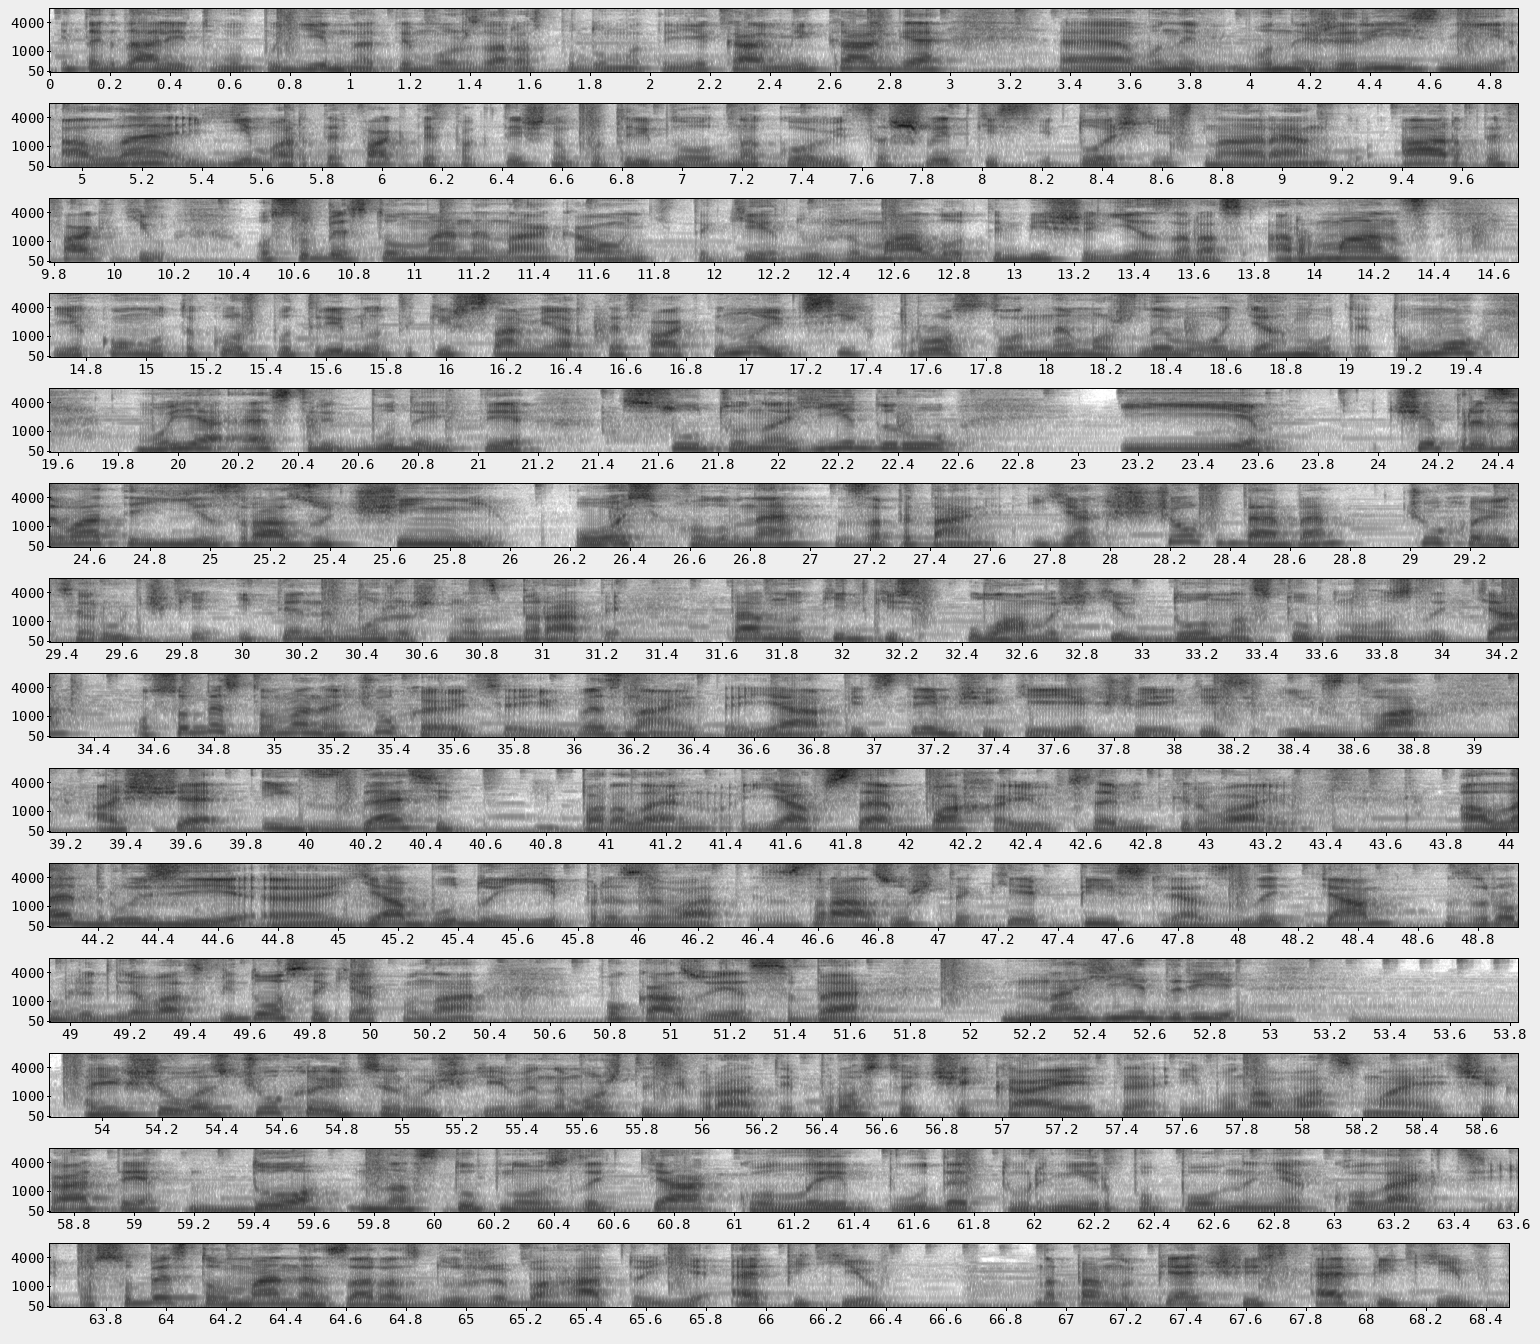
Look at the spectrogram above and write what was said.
І так далі, і тому подібне. Ти можеш зараз подумати, яка Мікаге, е, вони, вони ж різні, але їм артефакти фактично потрібно однакові. Це швидкість і точність на аренку. А артефактів особисто у мене на аккаунті таких дуже мало. Тим більше є зараз Арманс, якому також потрібно такі ж самі артефакти. Ну і всіх просто неможливо одягнути. Тому моя Естріт буде йти суто на гідру. І чи призивати її зразу чи ні? Ось головне запитання. Якщо в тебе чухаються ручки і ти не можеш назбирати певну кількість уламочків до наступного злиття, особисто в мене чухаються, і ви знаєте, я підстрімчики, якщо якийсь X2, а ще X10 паралельно, я все бахаю, все відкриваю. Але, друзі, е, я буду її призивати зразу ж таки після злиття. Зроблю для вас відосик, як вона показує себе на гідрі. А якщо у вас чухаються ручки і ви не можете зібрати, просто чекаєте, і вона вас має чекати до наступного злиття, коли буде турнір поповнення колекції. Особисто в мене зараз дуже багато є епіків, напевно, 5-6 епіків,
